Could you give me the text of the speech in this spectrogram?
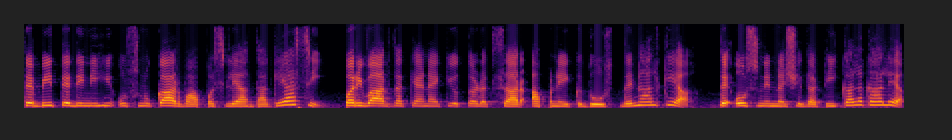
ਤੇ ਬੀਤੇ ਦਿਨ ਹੀ ਉਸ ਨੂੰ ਘਰ ਵਾਪਸ ਲਿਆਂਦਾ ਗਿਆ ਸੀ। ਪਰਿਵਾਰ ਦਾ ਕਹਿਣਾ ਹੈ ਕਿ ਉਹ ਤੜਕਸਾਰ ਆਪਣੇ ਇੱਕ ਦੋਸਤ ਦੇ ਨਾਲ ਗਿਆ ਤੇ ਉਸ ਨੇ ਨਸ਼ੇ ਦਾ ਟੀਕਾ ਲਗਾ ਲਿਆ,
